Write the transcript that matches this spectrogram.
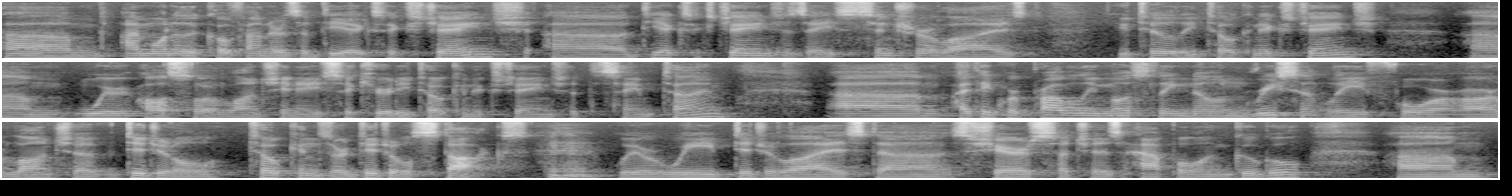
Um, I'm one of the co-founders of DX Exchange. Uh, DX Exchange is a centralized utility token exchange. Um, we're also launching a security token exchange at the same time. Um, I think we're probably mostly known recently for our launch of digital tokens or digital stocks, mm -hmm. where we've digitalized uh, shares such as Apple and Google. Um,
